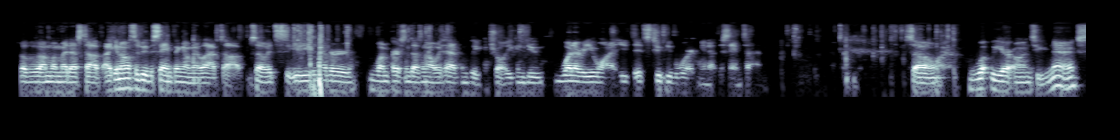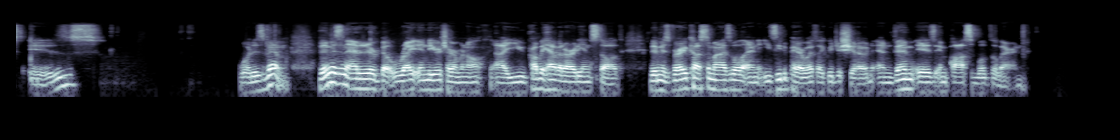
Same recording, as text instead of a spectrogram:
blah, blah, blah, I'm on my desktop, I can also do the same thing on my laptop. So it's you never one person doesn't always have complete control. You can do whatever you want. It's two people working it at the same time. So what we are on to next is what is Vim? Vim is an editor built right into your terminal. Uh, you probably have it already installed. Vim is very customizable and easy to pair with, like we just showed, and Vim is impossible to learn.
